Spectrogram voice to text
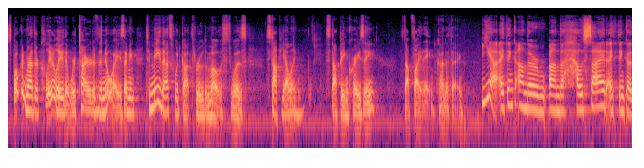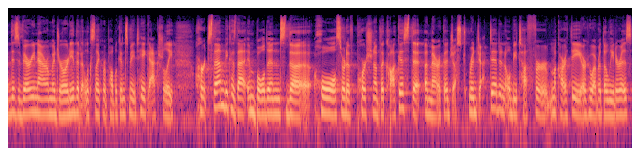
spoken rather clearly that we're tired of the noise. I mean, to me, that's what got through the most was stop yelling, stop being crazy, stop fighting, kind of thing. Yeah, I think on the on the House side, I think uh, this very narrow majority that it looks like Republicans may take actually hurts them because that emboldens the whole sort of portion of the caucus that America just rejected, and it will be tough for McCarthy or whoever the leader is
